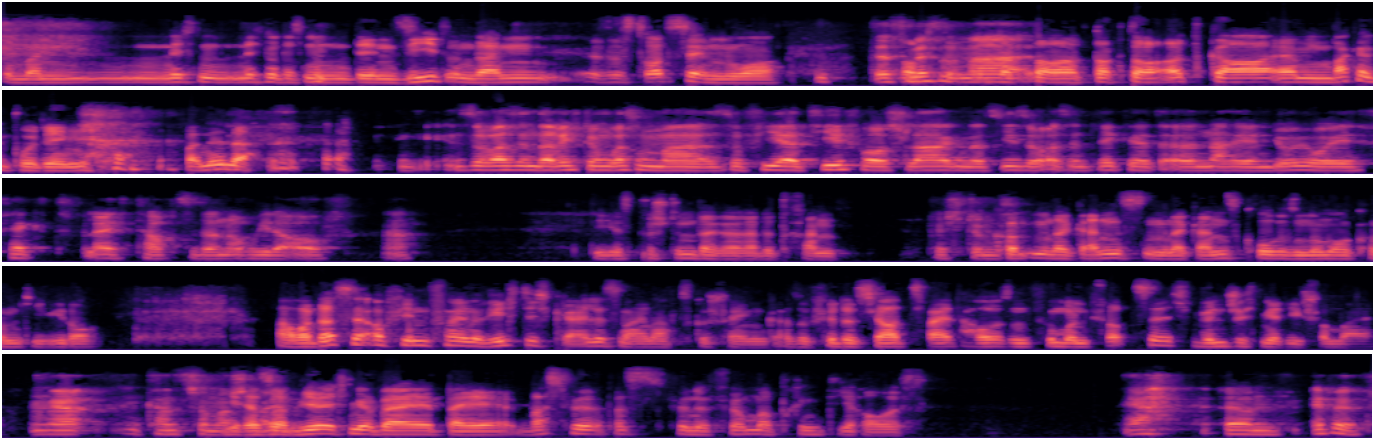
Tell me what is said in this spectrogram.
Und man nicht, nicht nur, dass man den sieht und dann ist es trotzdem nur Das müssen wir Dr. Dr. Oetker ähm, Wackelpudding, Vanille. sowas in der Richtung muss man mal Sophia Thiel vorschlagen, dass sie sowas entwickelt, äh, nach ihrem Jojo-Effekt. Vielleicht taucht sie dann auch wieder auf. Ja, Die ist bestimmt da gerade dran. bestimmt. Kommt mit einer ganz, mit einer ganz großen Nummer kommt die wieder. Aber das wäre auf jeden Fall ein richtig geiles Weihnachtsgeschenk. Also für das Jahr 2045 wünsche ich mir die schon mal. Ja, kannst schon mal Die schreiben. reserviere ich mir bei, bei was für, was für eine Firma bringt die raus? Ja, ähm, Apple.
